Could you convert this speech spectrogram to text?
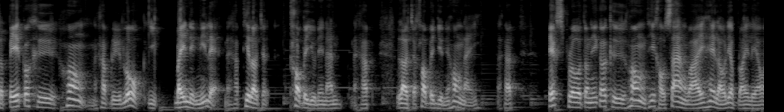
space ก็คือห้องนะครับหรือโลกอีกใบหนึ่งนี้แหละนะครับที่เราจะเข้าไปอยู่ในนั้นนะครับ เราจะเข้าไปอยู่ในห้องไหนนะครับ explore ตรงนี้ก็คือห้องที่เขาสร้างไว้ให้เราเรียบร้อยแล้ว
